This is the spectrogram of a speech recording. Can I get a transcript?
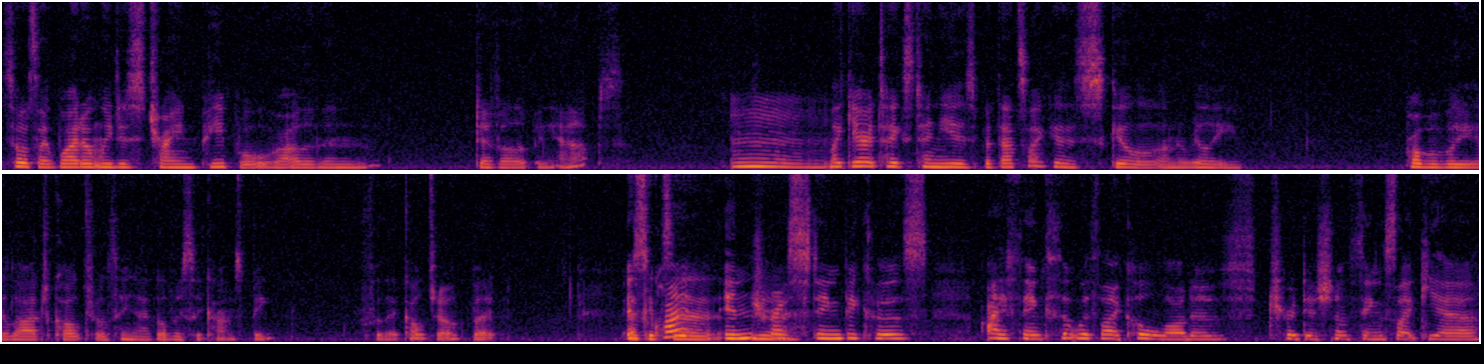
So it's like why don't we just train people rather than developing apps? Mm. Like yeah, it takes ten years, but that's like a skill and a really probably a large cultural thing. I obviously can't speak for their culture, but it's like, it's quite a- yeah. interesting because I think that with like a lot of traditional things, like yeah,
